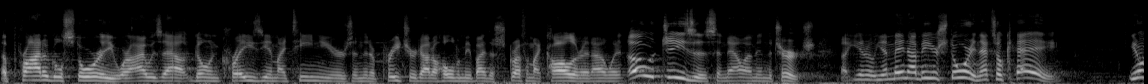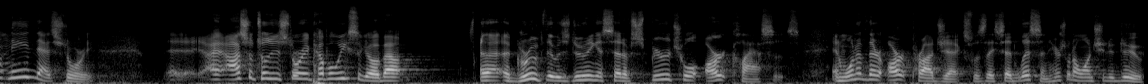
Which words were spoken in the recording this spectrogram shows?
a prodigal story where I was out going crazy in my teen years and then a preacher got a hold of me by the scruff of my collar and I went, Oh, Jesus, and now I'm in the church. Uh, you know, it may not be your story, and that's okay. You don't need that story. Uh, I also told you a story a couple weeks ago about a group that was doing a set of spiritual art classes. And one of their art projects was they said, Listen, here's what I want you to do.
